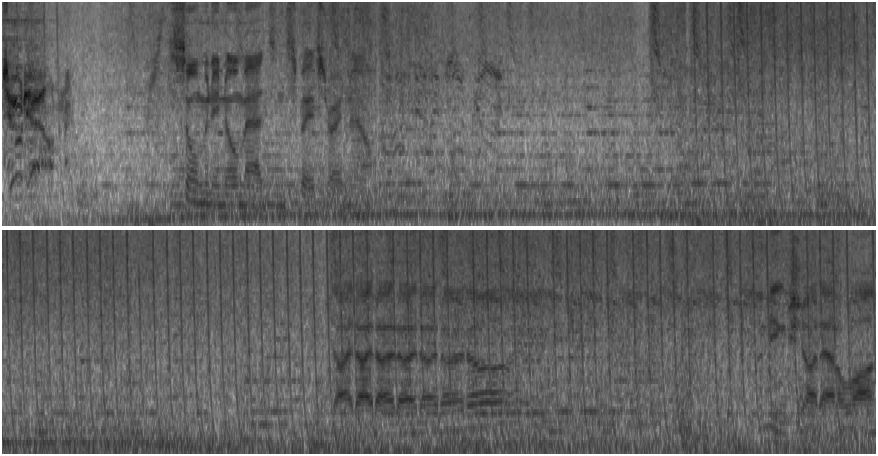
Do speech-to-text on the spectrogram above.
Two down. So many nomads in space right now. Die, die, die, die, die, die, die. I'm being shot at a lot.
